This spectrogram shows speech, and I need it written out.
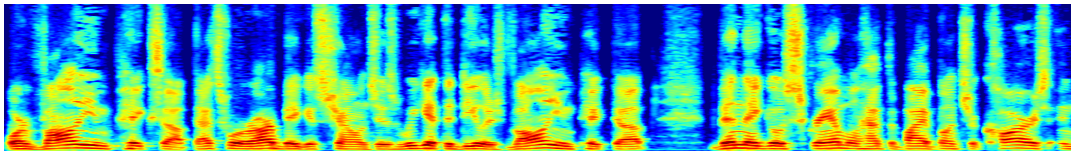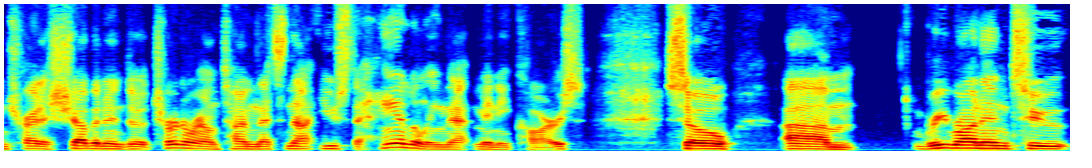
or volume picks up. That's where our biggest challenge is. We get the dealers volume picked up then they go scramble have to buy a bunch of cars and try to shove it into a turnaround time that's not used to handling that many cars. So um, we run into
